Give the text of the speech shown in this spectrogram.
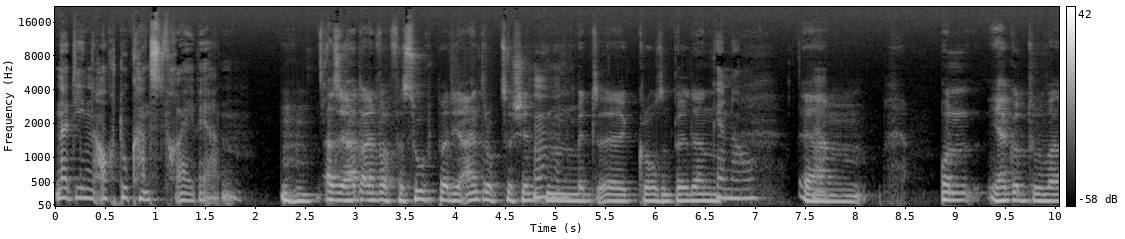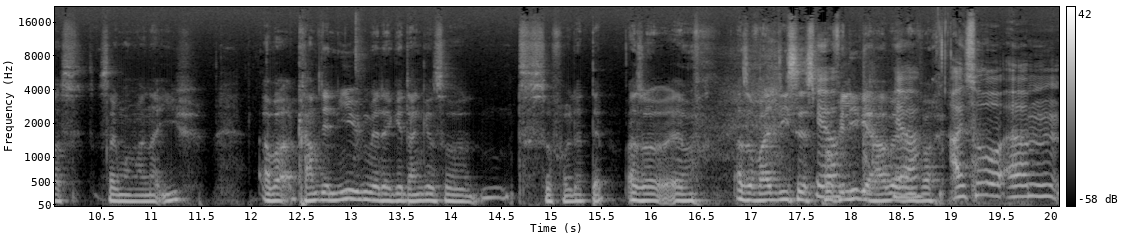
Nadine, auch du kannst frei werden. Mhm. Also er hat einfach versucht, bei dir Eindruck zu schinden Mhm. mit äh, großen Bildern. Genau. Ähm, Und ja gut, du warst, sagen wir mal, naiv. Aber kam dir nie irgendwer der Gedanke, so, so voll der Depp? Also, ähm, also weil dieses Ja. Profiliergehabe Ja, einfach. also ähm,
